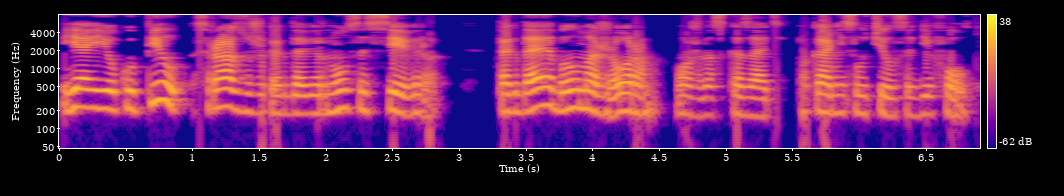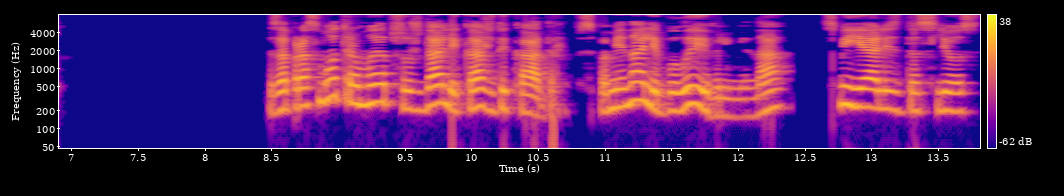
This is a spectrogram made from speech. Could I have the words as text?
Я ее купил сразу же, когда вернулся с севера. Тогда я был мажором, можно сказать, пока не случился дефолт. За просмотром мы обсуждали каждый кадр, вспоминали былые времена, смеялись до слез,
